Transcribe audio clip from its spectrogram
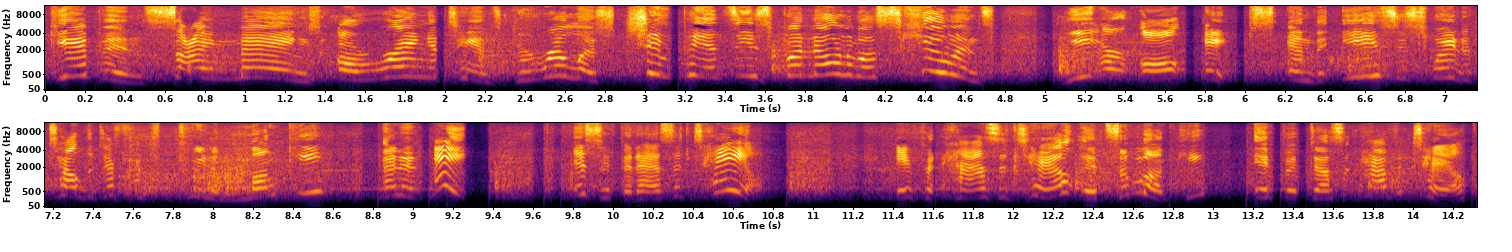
gibbons, siamangs, orangutans, gorillas, chimpanzees, bonobos, humans, we are all apes. And the easiest way to tell the difference between a monkey and an ape is if it has a tail. If it has a tail, it's a monkey. If it doesn't have a tail,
